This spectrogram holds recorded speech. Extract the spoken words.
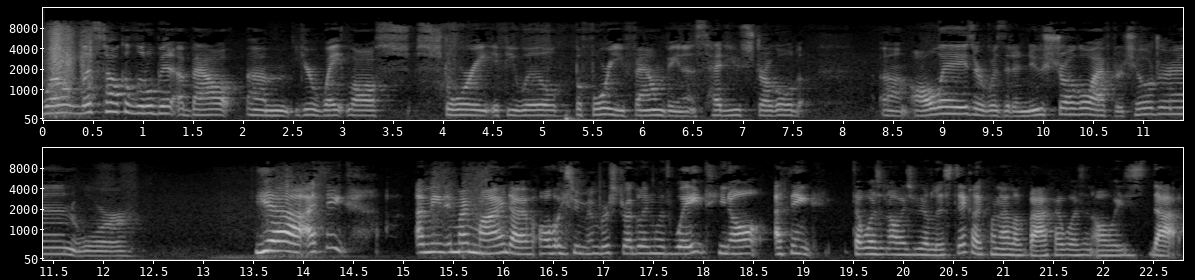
Well, let's talk a little bit about um, your weight loss story, if you will, before you found Venus. Had you struggled um, always, or was it a new struggle after children, or? Yeah, I think. I mean, in my mind, I always remember struggling with weight. You know, I think that wasn't always realistic. Like when I look back, I wasn't always that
